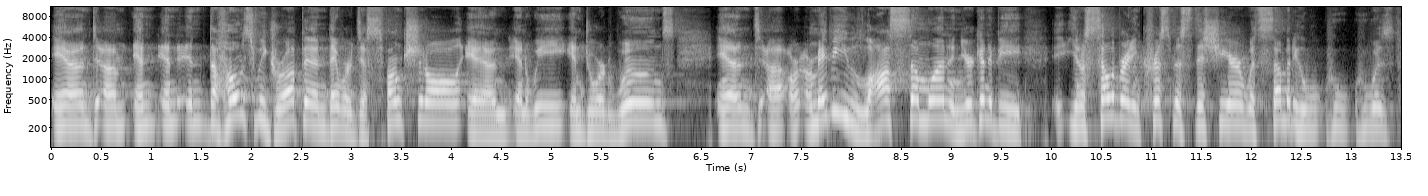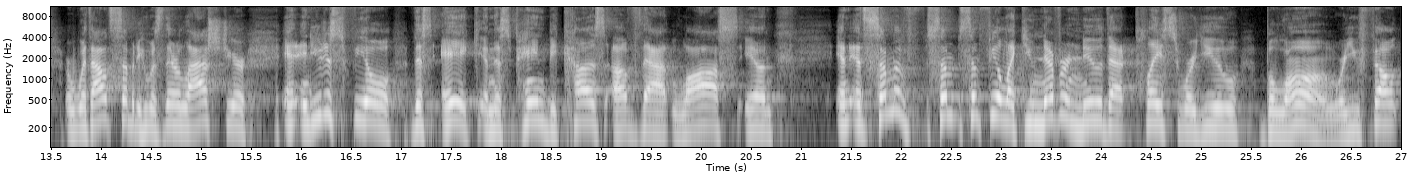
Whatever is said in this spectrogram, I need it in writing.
And, um, and, and, and the homes we grew up in, they were dysfunctional and, and we endured wounds. And, uh, or, or maybe you lost someone and you're going to be, you know, celebrating Christmas this year with somebody who, who, who was, or without somebody who was there last year. And, and you just feel this ache and this pain because of that loss. And, and, and some, of, some, some feel like you never knew that place where you belong, where you felt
